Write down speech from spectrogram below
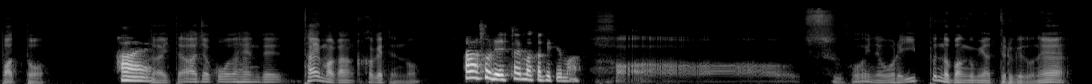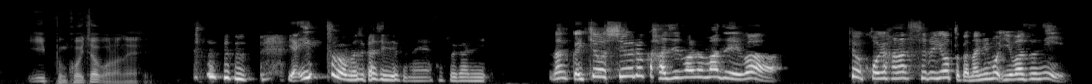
パッと、はい。大体、あ、じゃあこの辺で、タイマーかなんかかけてんの？あ、そうです。タイマーかけてます。はあ、すごいね。俺1分の番組やってるけどね。1分超えちゃうからね。いや、一分は難しいですね。さすがに。なんか一応収録始まるまでは、今日こういう話するよとか何も言わずに、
